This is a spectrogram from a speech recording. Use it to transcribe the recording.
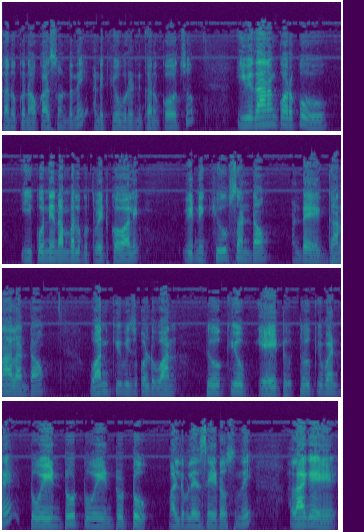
కనుక్కునే అవకాశం ఉంటుంది. అంటే క్యూబ్ రూట్ని కనుక్కోవచ్చు. ఈ విధానం కొరకు ఈ కొన్ని నంబర్లు గుర్తుపెట్టుకోవాలి. వీటిని క్యూబ్స్ అంటాం. అంటే ఘనాలు అంటాం. One cube is equal to one two cube eight. Two cube అంటే two into two into two multiplies eight వస్తుంది. అలాగే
